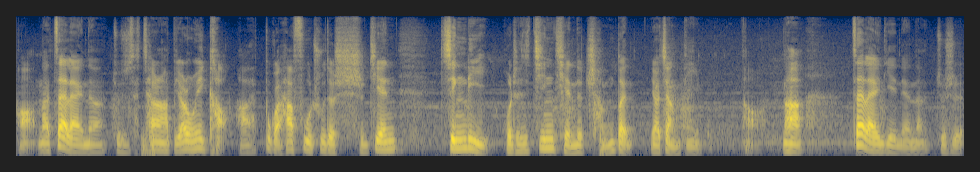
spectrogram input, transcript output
好，那再来呢，就是才让他比较容易考啊。不管他付出的时间、精力或者是金钱的成本要降低。好，那再来一点点呢，就是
